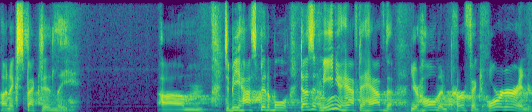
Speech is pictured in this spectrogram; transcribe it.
unexpectedly. Um, to be hospitable doesn't mean you have to have the, your home in perfect order and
